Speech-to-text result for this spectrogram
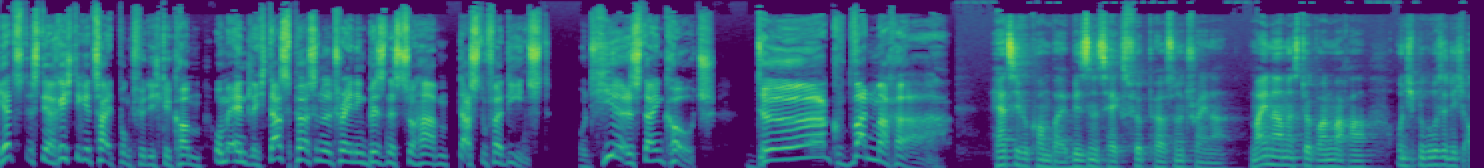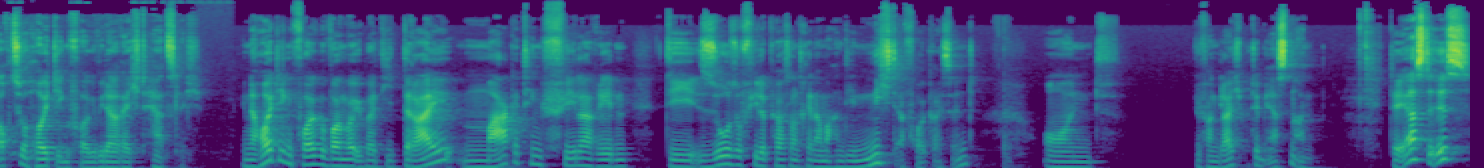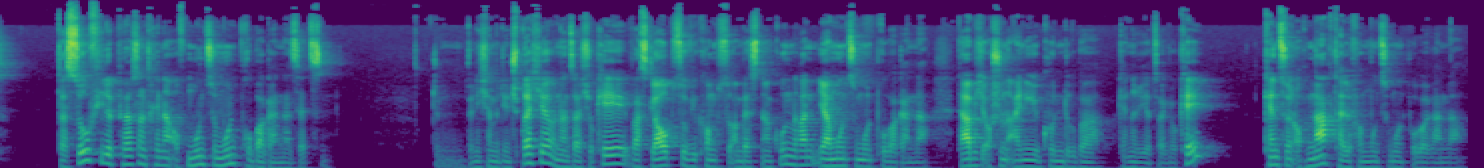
Jetzt ist der richtige Zeitpunkt für dich gekommen, um endlich das Personal Training Business zu haben, das du verdienst. Und hier ist dein Coach, Dirk Wannmacher. Herzlich willkommen bei Business Hacks für Personal Trainer. Mein Name ist Dirk Wannmacher und ich begrüße dich auch zur heutigen Folge wieder recht herzlich. In der heutigen Folge wollen wir über die drei Marketingfehler reden, die so, so viele Personal Trainer machen, die nicht erfolgreich sind. Und wir fangen gleich mit dem ersten an. Der erste ist, dass so viele Personal Trainer auf Mund-zu-Mund-Propaganda setzen. Wenn ich ja mit ihnen spreche und dann sage ich, okay, was glaubst du, wie kommst du am besten an Kunden ran? Ja, Mund-zu-Mund-Propaganda. Da habe ich auch schon einige Kunden drüber generiert. Sage ich, okay, kennst du denn auch Nachteile von Mund-zu-Mund-Propaganda?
